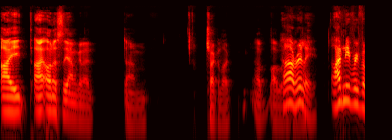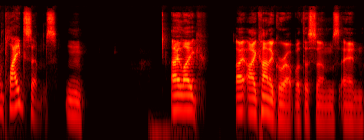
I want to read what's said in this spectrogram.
I, I honestly, I'm gonna um, chug a lug. I, I oh really? I've never even played Sims. I like. I, I kind of grew up with The Sims, and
